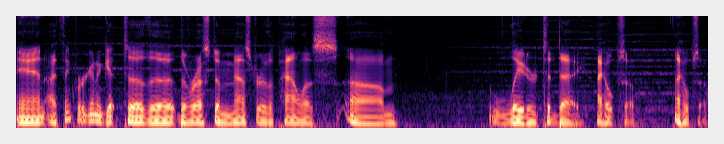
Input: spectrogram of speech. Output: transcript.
And I think we're going to get to the, the rest of Master of the Palace um, later today. I hope so. I hope so.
